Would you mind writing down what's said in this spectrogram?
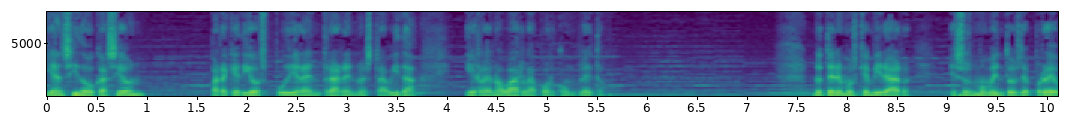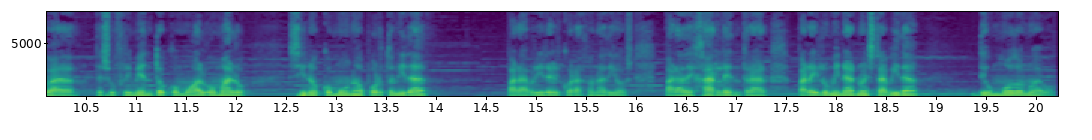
Y han sido ocasión para que Dios pudiera entrar en nuestra vida y renovarla por completo. No tenemos que mirar esos momentos de prueba, de sufrimiento como algo malo, sino como una oportunidad para abrir el corazón a Dios, para dejarle entrar, para iluminar nuestra vida de un modo nuevo.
